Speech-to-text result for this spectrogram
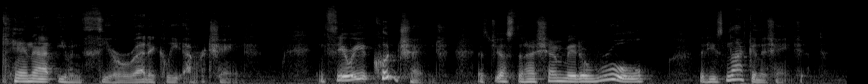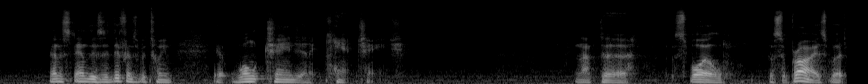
cannot even theoretically ever change. In theory, it could change. It's just that Hashem made a rule that He's not going to change it. You understand? There's a difference between it won't change and it can't change. Not to spoil the surprise, but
